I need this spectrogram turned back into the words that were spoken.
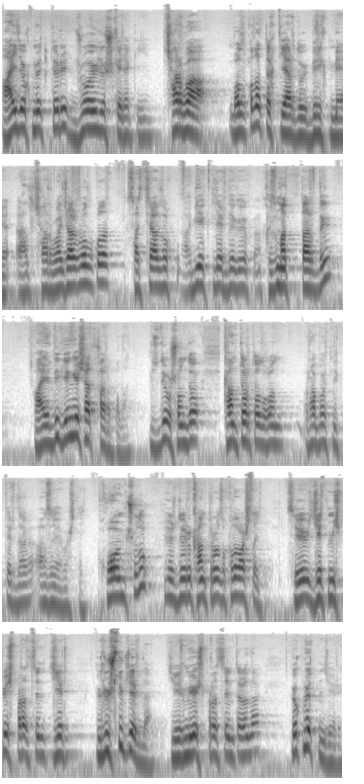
Айыл өкмөттөрү жоюлуш керек. Чарба болуп калат ыктыярдуу бирикме. Ал чарба жагы болуп калат. Социалдык объектилердеги кызматтарды айылдык кеңеш аткарып алат. Бизде ошондо контор толгон работниктер дагы азая баштайт. Коомчулук өздөрү контролду кыла баштайт. Себеби жетимиш беш процент жер үлүштүк жер да. жыйырма беш проценти гана өкмөттүн жери.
